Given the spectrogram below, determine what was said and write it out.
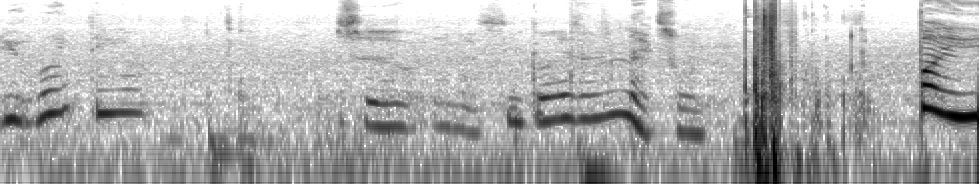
video right there. So, and I'll see you guys in the next one. Bye!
